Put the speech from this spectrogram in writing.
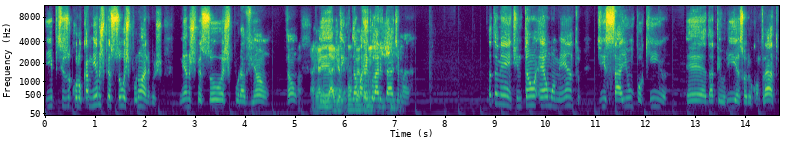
e preciso colocar menos pessoas por ônibus, menos pessoas por avião. Então, a realidade é, tem é que dar uma regularidade maior. Exatamente. Então, é o momento de sair um pouquinho é, da teoria sobre o contrato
